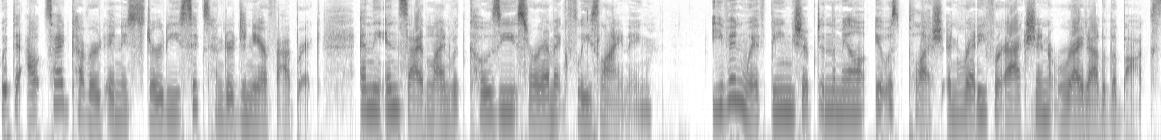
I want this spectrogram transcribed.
with the outside covered in a sturdy 600 denier fabric, and the inside lined with cozy ceramic fleece lining. Even with being shipped in the mail, it was plush and ready for action right out of the box.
